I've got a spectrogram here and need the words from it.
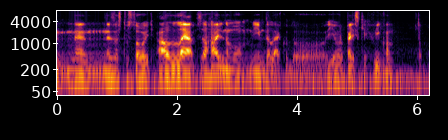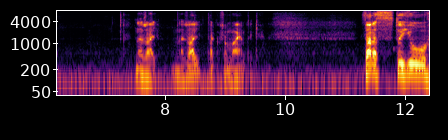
не, не, застосовують, але в загальному їм далеко до європейських вікон. То, на жаль, на жаль, так що маємо таке. Зараз стою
